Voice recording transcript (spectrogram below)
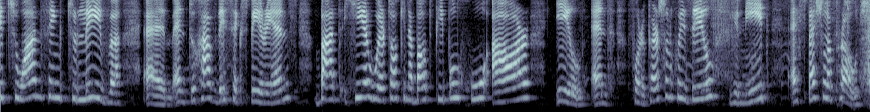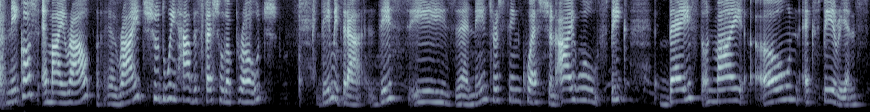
it's one thing to live um, and to have this experience, but here we're talking about people who are ill. And for a person who is ill, you need a special approach. Nikos, am I right? Should we have a special approach? Dimitra, this is an interesting question. I will speak based on my own experience.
